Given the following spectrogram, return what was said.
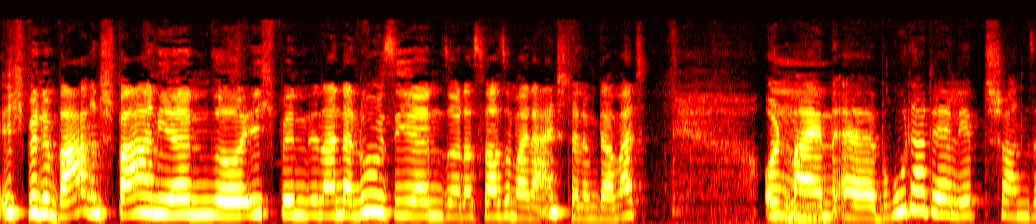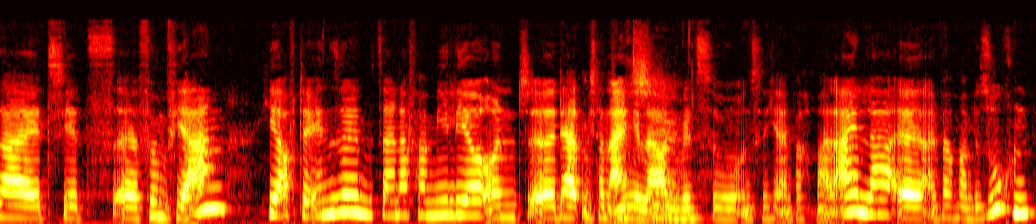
Ich bin im wahren Spanien, so ich bin in Andalusien, so das war so meine Einstellung damals. Und mhm. mein äh, Bruder, der lebt schon seit jetzt äh, fünf Jahren hier auf der Insel mit seiner Familie und äh, der hat mich dann eingeladen. Willst du uns nicht einfach mal einladen, äh, einfach mal besuchen?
